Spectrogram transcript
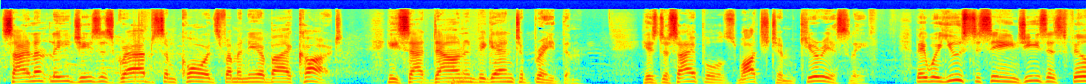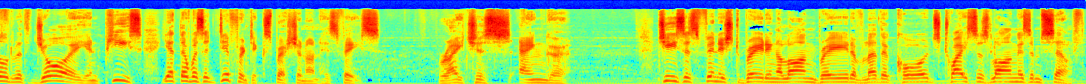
Silently, Jesus grabbed some cords from a nearby cart. He sat down and began to braid them. His disciples watched him curiously. They were used to seeing Jesus filled with joy and peace, yet there was a different expression on his face righteous anger. Jesus finished braiding a long braid of leather cords twice as long as himself.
